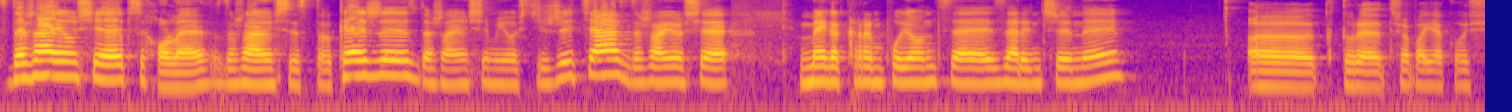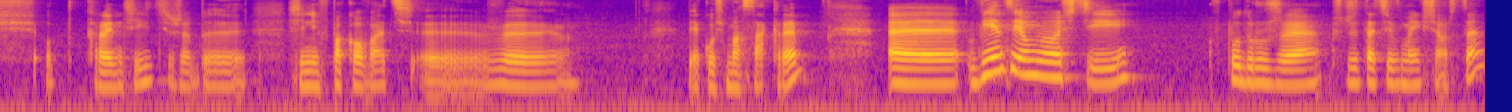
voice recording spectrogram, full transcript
Zdarzają się psychole, zdarzają się stalkerzy, zdarzają się miłości życia, zdarzają się mega krępujące zaręczyny, które trzeba jakoś odkręcić, żeby się nie wpakować w jakąś masakrę. E, więcej o miłości w podróży przeczytacie w mojej książce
